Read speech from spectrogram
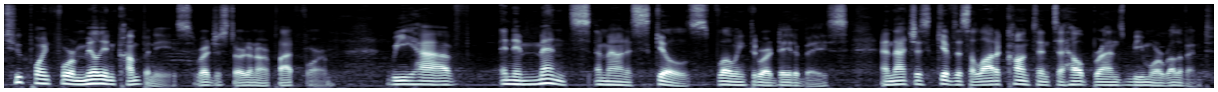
2.4 million companies registered on our platform. We have an immense amount of skills flowing through our database, and that just gives us a lot of content to help brands be more relevant.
